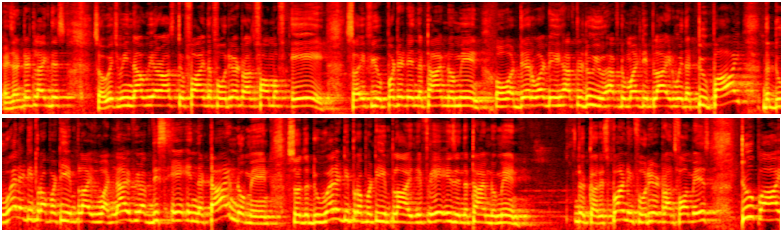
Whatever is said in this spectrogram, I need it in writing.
Isn't it like this? So which means now we are asked to find the Fourier transform of a. So if you put it in the time domain over there what do you have to do? You have to multiply it with a 2 pi. The duality property implies what? Now if you have this a in the time domain so the duality property implies if a is in the time domain the corresponding Fourier transform is 2 pi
